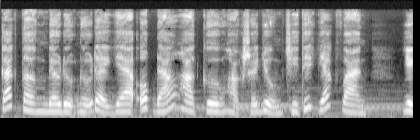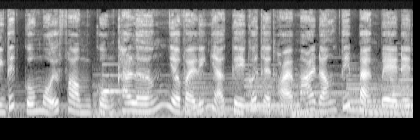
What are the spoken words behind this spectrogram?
Các tầng đều được nữ đại gia ốp đá hoa cương hoặc sử dụng chi tiết giác vàng. Diện tích của mỗi phòng cũng khá lớn, nhờ vậy Lý Nhã Kỳ có thể thoải mái đón tiếp bạn bè đến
